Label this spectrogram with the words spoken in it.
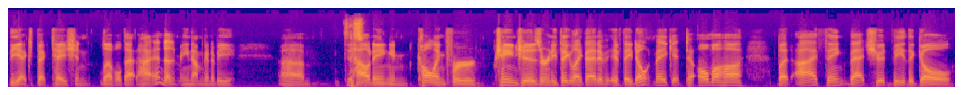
the expectation level that high. It doesn't mean I'm going to be um, touting and calling for changes or anything like that if, if they don't make it to Omaha. But I think that should be the goal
